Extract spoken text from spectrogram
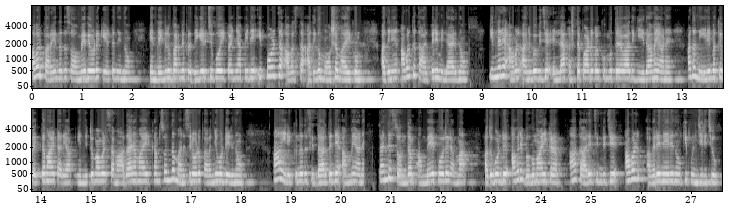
അവർ പറയുന്നത് സൗമ്യതയോടെ കേട്ടു നിന്നു. എന്തെങ്കിലും പറഞ്ഞ് പ്രതികരിച്ചു പോയി കഴിഞ്ഞാൽ പിന്നെ ഇപ്പോഴത്തെ അവസ്ഥ അധികം മോശമായിരിക്കും. അതിന് അവൾക്ക് താല്പര്യമില്ലായിരുന്നു. ഇന്നലെ അവൾ അനുഭവിച്ച എല്ലാ കഷ്ടപ്പാടുകൾക്കും ഉത്തരവാദി ഗീതാമയാണ്. അത് നീലിമയ്ക്ക് വ്യക്തമായിട്ടറിയാം. എന്നിട്ടും അവൾ സമാധാനമായിരിക്കാം സ്വന്തം മനസ്സിനോട് പറഞ്ഞുകൊണ്ടിരുന്നു. ആ ഇരിക്കുന്നത് സിദ്ധാർത്ഥന്റെ അമ്മയാണ്. തന്റെ സ്വന്തം അമ്മയെപ്പോലൊരമ്മ. അതുകൊണ്ട് അവരെ ബഹുമാനിക്കണം. ആ കാര്യം ചിന്തിച്ച് അവൾ അവരെ നേരെ നോക്കി പുഞ്ചിരിച്ചു.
